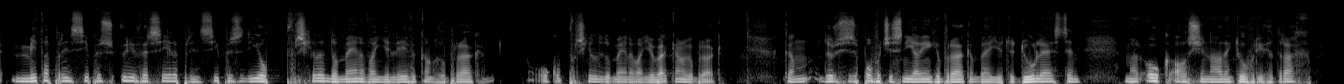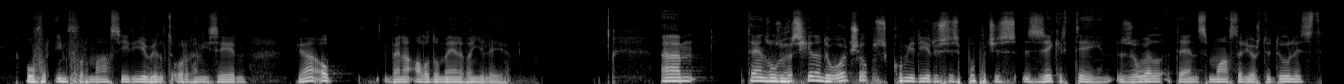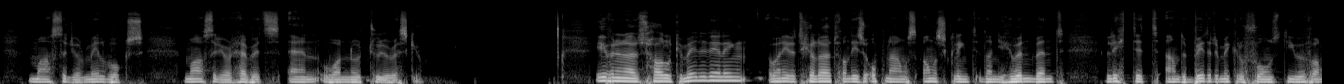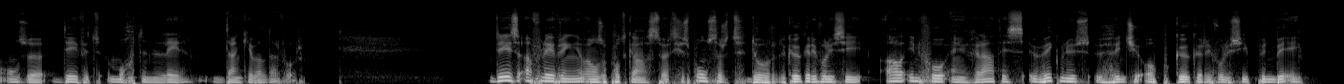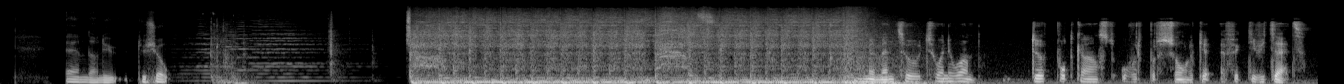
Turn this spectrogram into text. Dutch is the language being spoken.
metaprincipes, universele principes die je op verschillende domeinen van je leven kan gebruiken. Ook op verschillende domeinen van je werk kan gebruiken. Je kan de Russische poppetjes niet alleen gebruiken bij je to-do-lijsten, maar ook als je nadenkt over je gedrag, over informatie die je wilt organiseren, ja, op bijna alle domeinen van je leven. Um, tijdens onze verschillende workshops kom je die Russische poppetjes zeker tegen. Zowel tijdens Master Your To-Do List, Master Your Mailbox, Master Your Habits en OneNote to the Rescue. Even een huishoudelijke mededeling. Wanneer het geluid van deze opnames anders klinkt dan je gewend bent, ligt dit aan de betere microfoons die we van onze David mochten lenen. Dank je wel daarvoor. Deze aflevering van onze podcast werd gesponsord door de Keukenrevolutie. Alle info en gratis weekmenus vind je op keukenrevolutie.be. En dan nu de show. Memento 21, de podcast over persoonlijke effectiviteit.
